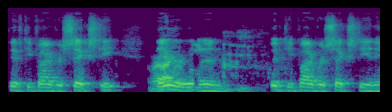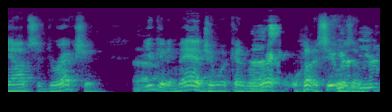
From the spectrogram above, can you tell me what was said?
55 or 60. Right. They were running 55 or 60 in the opposite direction. Uh, you can imagine what kind of a wreck it was. It was a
